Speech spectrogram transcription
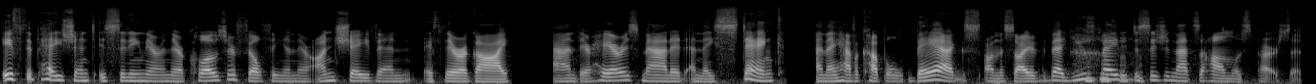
If the patient is sitting there and their clothes are filthy and they're unshaven, if they're a guy, and their hair is matted and they stink and they have a couple bags on the side of the bed, you've made a decision that's a homeless person.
